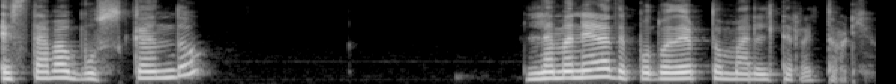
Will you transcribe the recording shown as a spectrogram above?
Estaba buscando la manera de poder tomar el territorio.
